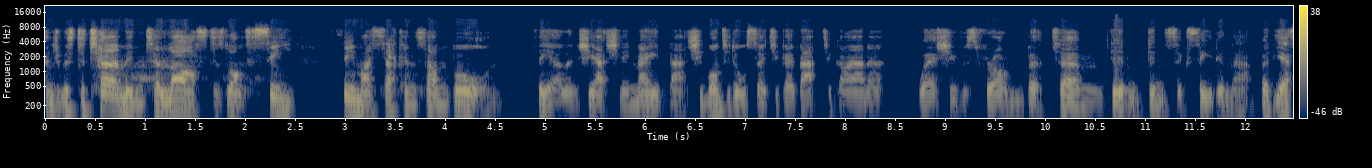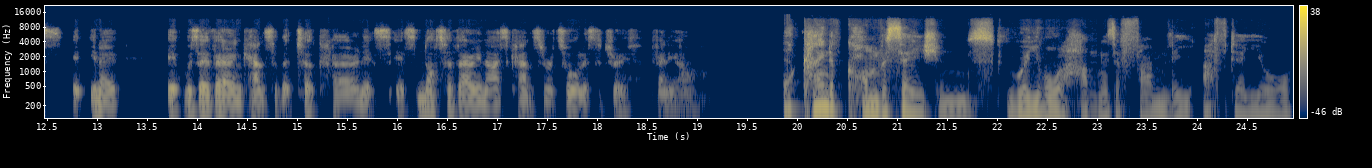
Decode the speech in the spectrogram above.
And she was determined to last as long to see see my second son born, Theo, and she actually made that. She wanted also to go back to Guyana where she was from, but um, didn't didn't succeed in that. But yes, it, you know, it was ovarian cancer that took her, and it's it's not a very nice cancer at all. Is the truth, if any harm. What kind of conversations were you all having as a family after your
